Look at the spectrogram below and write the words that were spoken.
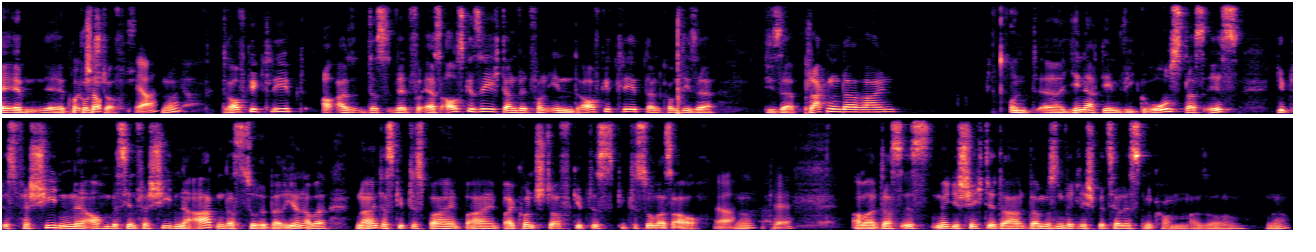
Äh, äh, Kunststoff? Kunststoff. Ja. Ne? Draufgeklebt. Au- Also das wird erst ausgesägt, dann wird von innen draufgeklebt, dann kommt dieser, dieser Placken da rein. Und äh, je nachdem, wie groß das ist, gibt es verschiedene, auch ein bisschen verschiedene Arten, das zu reparieren. Aber nein, das gibt es bei, bei, bei Kunststoff, gibt es, gibt es sowas auch. Ja. Ne? Okay. Aber das ist eine Geschichte, da, da müssen wirklich Spezialisten kommen. Also, ne?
